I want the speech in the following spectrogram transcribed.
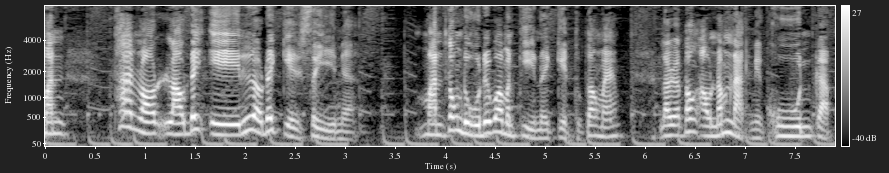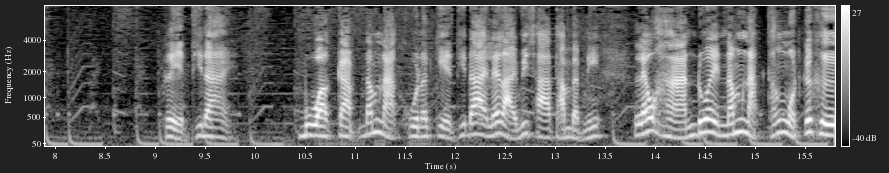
มัน ถ้าเราเราได้ A หรือเราได้เกรด C เนี่ย มันต้องดูด้วยว่ามันกี่หน่วยเกรดถูกต้องไหมเราจะต้องเอาน้ำหนักเนี่ยคูณกับเกรดที่ได้ บวกกับน้ำหนักคูณกับเกรดที่ได้หลายๆวิชาทำแบบนี้ แล้วหารด้วยน้ำหนักทั้งหมดก็คือ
